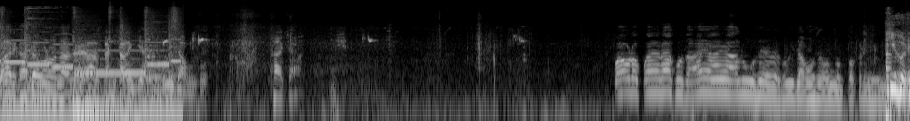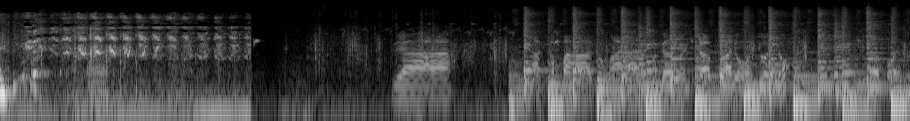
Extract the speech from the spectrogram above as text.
બહાર ખાધા વણો ના થાય હા કંટાળી ગયા હું જાઉં છે. સાચા. પાવડો પાસે રાખો તો આયા આયા આલવું છે હવે સુઈ જાઉં છે અમને પકડીને. હુઈ. હા લે આ આ કપા તો મારા પગારનો ટપ વાળો હોજો હતો. ટપ હોજો.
